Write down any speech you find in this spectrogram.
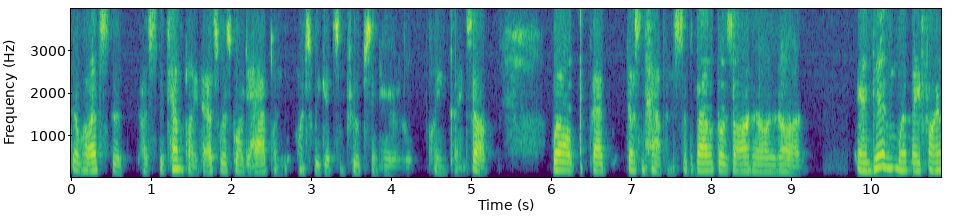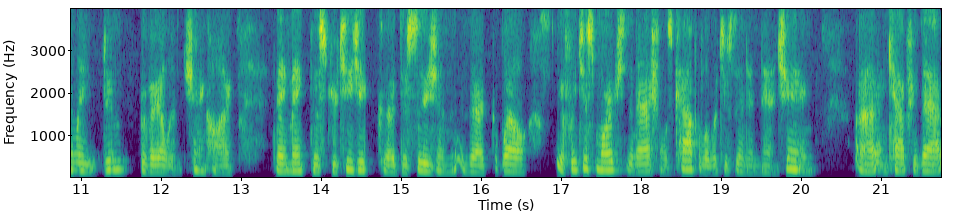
that well, that's the that's the template. That's what's going to happen once we get some troops in here. It'll clean things up. Well, that doesn't happen. So the battle goes on and on and on. And then when they finally do prevail in Shanghai, they make the strategic uh, decision that well, if we just march to the nationalist capital, which is then in Nanjing, uh, and capture that,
